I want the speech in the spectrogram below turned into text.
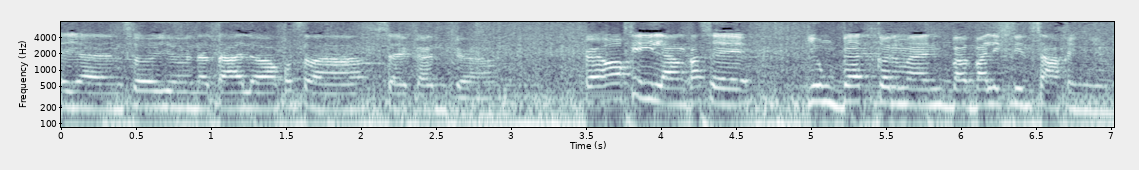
Ayan, so yun, natalo ako sa second round. Pero okay lang kasi yung bet ko naman, babalik din sa akin yun.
